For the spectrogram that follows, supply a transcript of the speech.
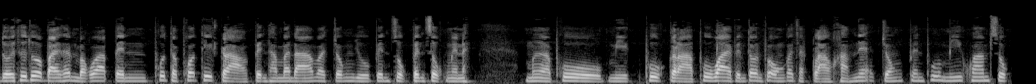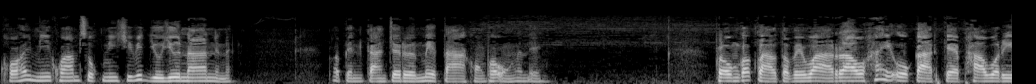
โดยทั่วๆไปท่านบอกว่าเป็นพุทธพจน์ที่กล่าวเป็นธรรมดาว่าจงอยู่เป็นสุขเป็นสุขเนี่ยนะ เมื่อผู้มีผู้กราบผู้ไหว้เป็นต้นพระองค์ก็จะกล่าวคำเนี่ยจงเป็นผู้มีความสุขขอให้มีความสุขมีชีวิตอยู่ยืนนานเนี่ยนะก็เป็นการเจริญเมตตาของพระองค์นั่นเอง พระองค์ก็กล่าวต่อไปว่า เราให้โอกาสแก่ภาวรี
